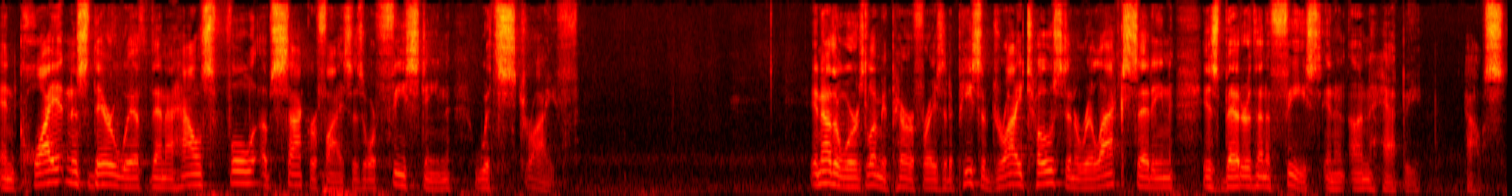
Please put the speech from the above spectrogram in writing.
and quietness therewith than a house full of sacrifices or feasting with strife." In other words, let me paraphrase it a piece of dry toast in a relaxed setting is better than a feast in an unhappy house.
